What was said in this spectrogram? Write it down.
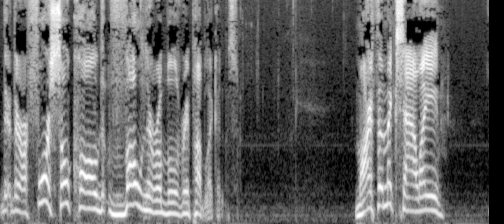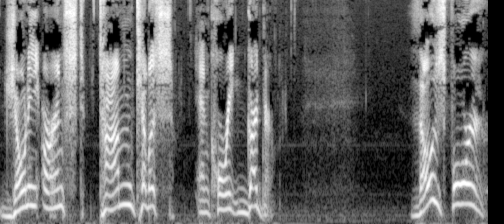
there, are four so called vulnerable Republicans Martha McSally, Joni Ernst, Thom Tillis, and Cory Gardner. Those four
